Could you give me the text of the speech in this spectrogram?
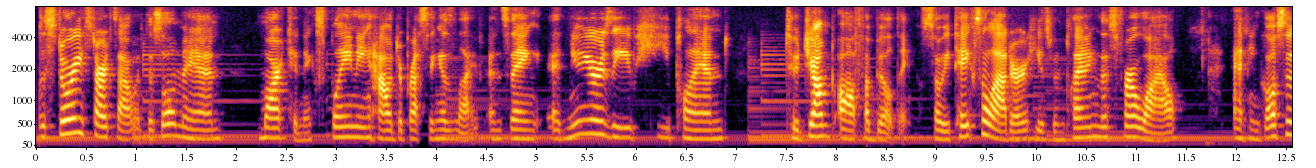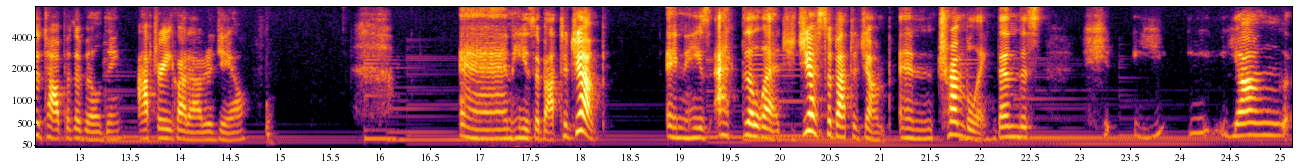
The story starts out with this old man Martin explaining how depressing his life and saying at New Year's Eve he planned to jump off a building. So he takes a ladder, he's been planning this for a while, and he goes to the top of the building after he got out of jail. And he's about to jump. And he's at the ledge, just about to jump and trembling. Then this young,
